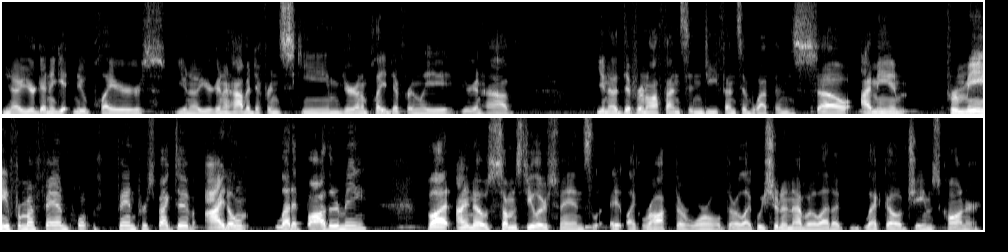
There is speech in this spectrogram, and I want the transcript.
you know, you're going to get new players. You know, you're going to have a different scheme. You're going to play differently. You're going to have, you know, different offense and defensive weapons. So, I mean, for me from a fan fan perspective, I don't let it bother me. But I know some Steelers fans it like rock their world. They're like, we should have never let a, let go of James Conner.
